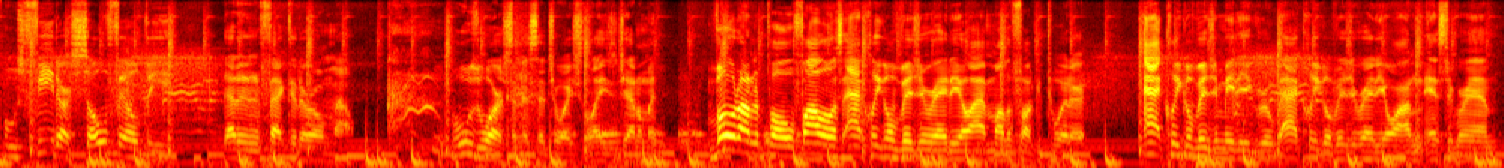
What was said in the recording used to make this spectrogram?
whose feet are so filthy that it infected her own mouth. Who's worse in this situation, ladies and gentlemen? Vote on the poll. Follow us at ColecoVision Radio at motherfucking Twitter, at ColecoVision Media Group, at ColecoVision Radio on Instagram.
